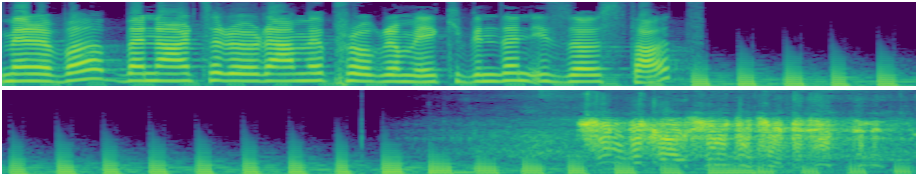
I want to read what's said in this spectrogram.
Merhaba, ben Arter Öğrenme Programı ekibinden İz Öztat. Şimdi karşıya geçebilirsiniz.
